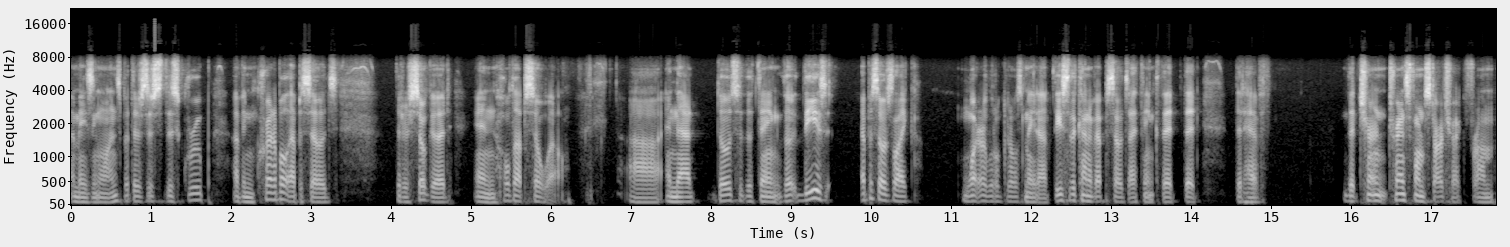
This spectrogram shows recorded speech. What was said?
amazing ones, but there's this this group of incredible episodes that are so good and hold up so well, uh, and that those are the thing. The, these episodes like what are little girls made of? These are the kind of episodes I think that that that have that turn transform Star Trek from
